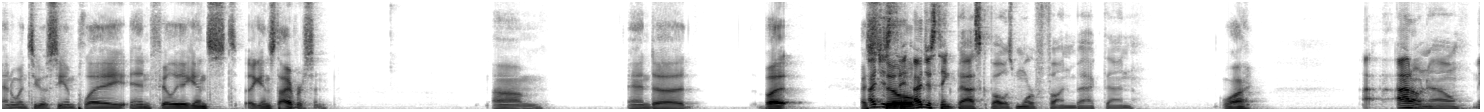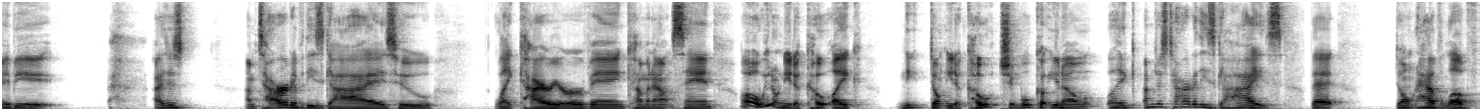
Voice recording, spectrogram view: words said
and went to go see him play in Philly against against Iverson. Um, and uh, but I, I just still think, I just think basketball was more fun back then. why I, I don't know. Maybe I just I'm tired of these guys who like Kyrie Irving coming out and saying, "Oh, we don't need a coach like need, don't need a coach and we'll co-, you know, like I'm just tired of these guys that don't have love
